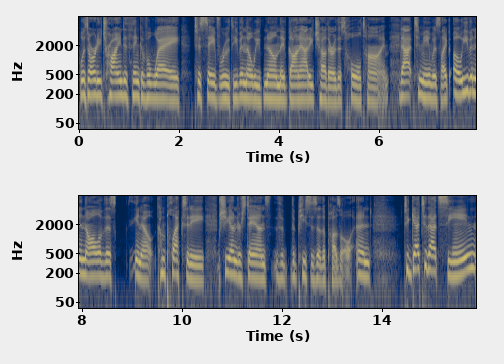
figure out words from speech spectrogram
was already trying to think of a way to save Ruth, even though we've known they've gone at each other this whole time. That to me was like, oh, even in all of this you know, complexity. She understands the, the pieces of the puzzle. And to get to that scene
